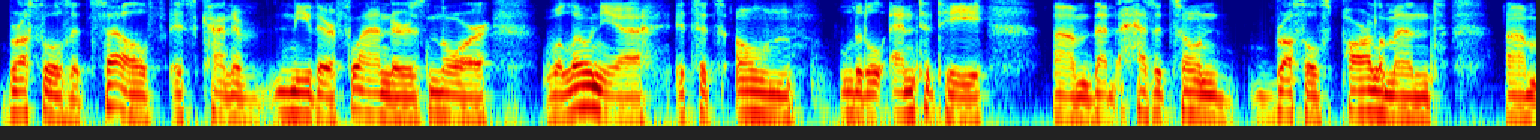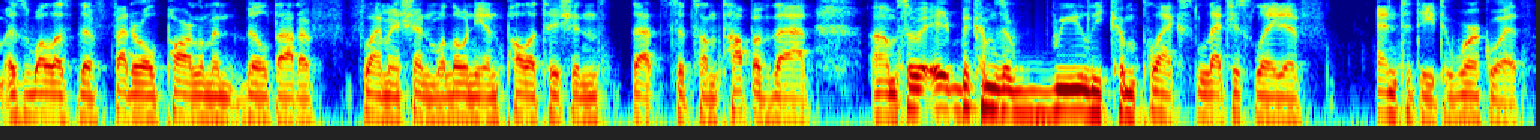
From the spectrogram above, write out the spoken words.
Brussels itself is kind of neither Flanders nor Wallonia, it's its own little entity um, that has its own Brussels parliament, um, as well as the federal parliament built out of Flemish and Wallonian politicians that sits on top of that. Um, so it becomes a really complex legislative entity to work with.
